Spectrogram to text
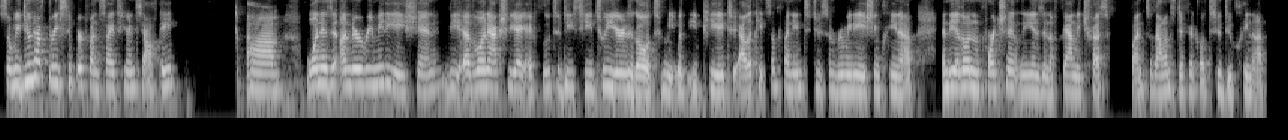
So we do have three Superfund sites here in South Gate. Um, one is under remediation. The other one, actually, I, I, flew to DC two years ago to meet with EPA to allocate some funding to do some remediation cleanup. And the other one, unfortunately, is in a family trust So that one's difficult to do cleanup.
